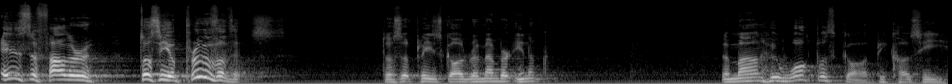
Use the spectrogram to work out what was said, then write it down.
is the Father, does he approve of this? Does it please God? Remember Enoch? The man who walked with God because he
